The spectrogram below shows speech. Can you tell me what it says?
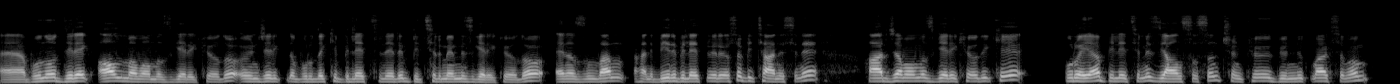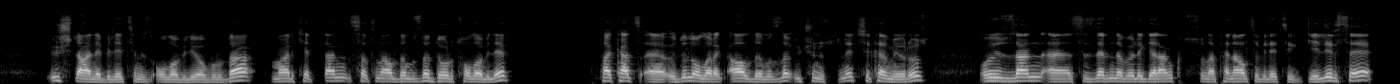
E, bunu direkt almamamız gerekiyordu. Öncelikle buradaki biletleri bitirmemiz gerekiyordu. En azından hani bir bilet veriyorsa bir tanesini harcamamız gerekiyordu ki buraya biletimiz yansısın. Çünkü günlük maksimum 3 tane biletimiz olabiliyor burada. Marketten satın aldığımızda 4 olabilir. Fakat e, ödül olarak aldığımızda 3'ün üstüne çıkamıyoruz. O yüzden e, sizlerin de böyle gelen kutusuna penaltı bileti gelirse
